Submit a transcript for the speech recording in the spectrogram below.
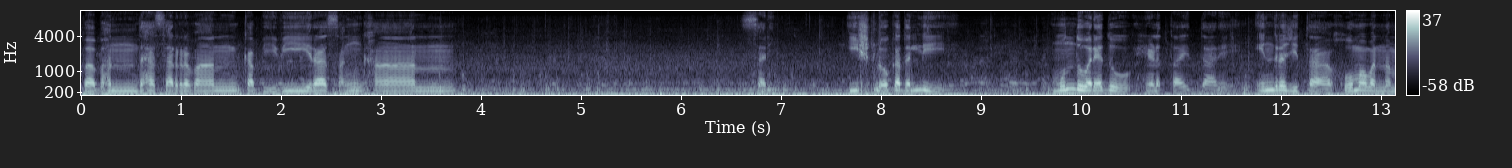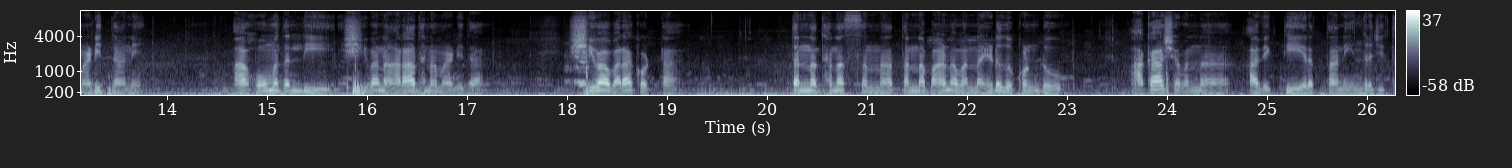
ಬಬಂಧ ಸರ್ವಾನ್ ಕಪಿವೀರ ಸಂಘಾನ್ ಸರಿ ಈ ಶ್ಲೋಕದಲ್ಲಿ ಮುಂದುವರೆದು ಹೇಳುತ್ತಾ ಇದ್ದಾರೆ. ಇಂದ್ರಜಿತ ಹೋಮವನ್ನು ಮಾಡಿದ್ದಾನೆ. ಆ ಹೋಮದಲ್ಲಿ ಶಿವನ ಆರಾಧನೆ ಮಾಡಿದ. ಶಿವ ವರ ಕೊಟ್ಟ. ತನ್ನ ಧನಸ್ಸನ್ನು, ತನ್ನ ಬಾಣವನ್ನು ಹಿಡಿದುಕೊಂಡು ಆಕಾಶವನ್ನು ಆ ವ್ಯಕ್ತಿ ಏರುತ್ತಾನೆ, ಇಂದ್ರಜಿತ.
